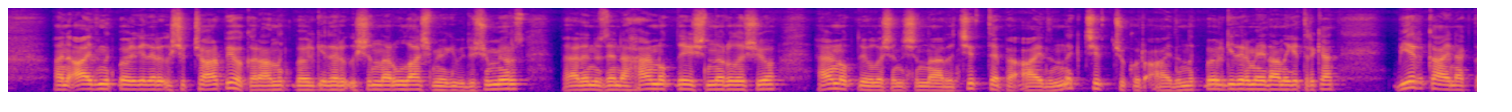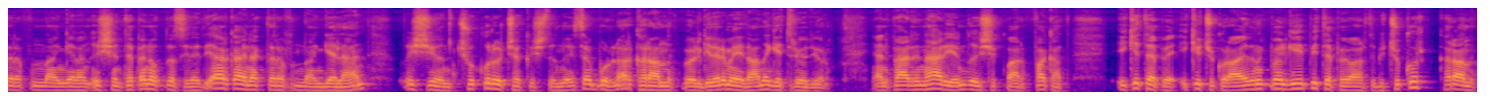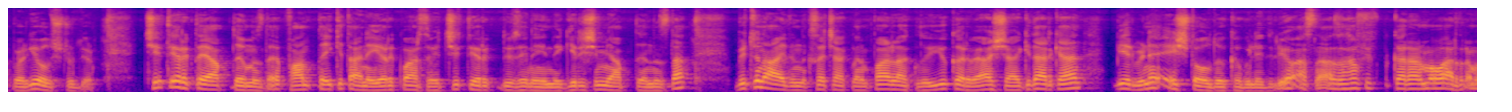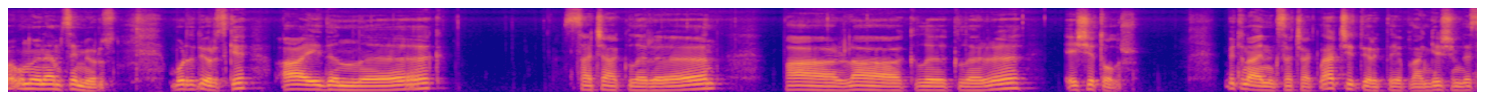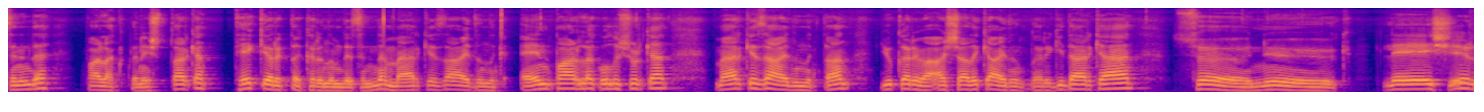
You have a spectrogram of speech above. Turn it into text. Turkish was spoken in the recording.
Hani aydınlık bölgelere ışık çarpıyor, karanlık bölgelere ışınlar ulaşmıyor gibi düşünmüyoruz. Perdenin üzerinde her noktaya ışınlar ulaşıyor. Her noktaya ulaşan ışınlarda çift tepe aydınlık, çift çukur aydınlık bölgeleri meydana getirirken bir kaynak tarafından gelen ışığın tepe noktası ile diğer kaynak tarafından gelen ışığın çukuru çakıştığında ise buralar karanlık bölgeleri meydana getiriyor diyorum. Yani perdenin her yerinde ışık var fakat iki tepe, iki çukur aydınlık bölgeyi, bir tepe artı bir çukur karanlık bölgeyi oluşturur diyorum. Çift yarıkta yaptığımızda fantta iki tane yarık varsa ve çift yarık düzeninde girişim yaptığınızda bütün aydınlık saçakların parlaklığı yukarı ve aşağı giderken birbirine eşit olduğu kabul ediliyor. Aslında az hafif bir kararma vardır ama onu önemsemiyoruz. Burada diyoruz ki aydınlık saçakların parlaklıkları eşit olur. Bütün aydınlık saçaklar çift yarıkta yapılan girişim deseninde parlaklıklarını eşit tutarken tek yarıkta kırınım deseninde merkeze aydınlık en parlak oluşurken merkeze aydınlıktan yukarı ve aşağıdaki aydınlıkları giderken sönükleşir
